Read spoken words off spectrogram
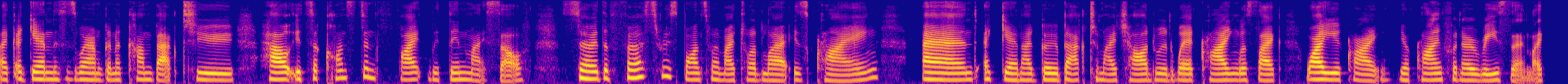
like, again, this is where I'm going to come back to how it's a constant fight within myself. So, the first response when my toddler is crying, and again, I go back to my childhood where crying was like, why are you crying? You're crying for no reason. Like,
